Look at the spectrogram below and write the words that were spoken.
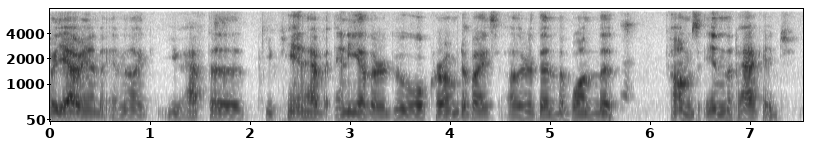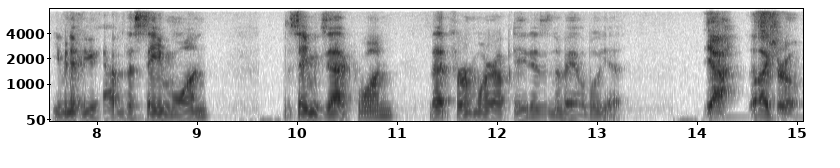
But yeah, man, and like you have to you can't have any other Google Chrome device other than the one that comes in the package. Even if you have the same one, the same exact one, that firmware update isn't available yet. Yeah, that's Like- true.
